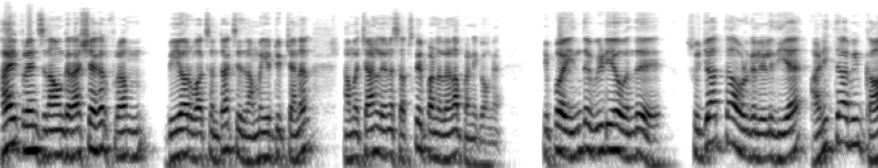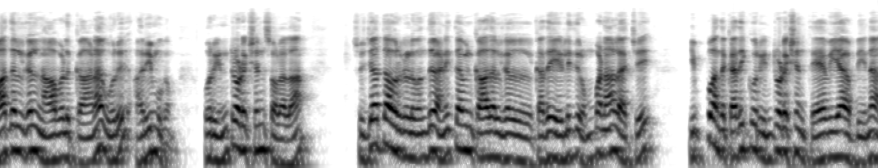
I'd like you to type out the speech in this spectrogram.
ஹாய் ஃப்ரெண்ட்ஸ் நான் உங்கள் Rajasekar from PR walks and talks இது நம்ம யூடியூப் சேனல் நம்ம சேனல் என்ன சப்ஸ்கிரைப் பண்ணலைன்னா பண்ணிக்கோங்க. இப்போ இந்த வீடியோ வந்து சுஜாதா அவர்கள் எழுதிய அனிதாவின் காதல்கள் நாவலுக்கான ஒரு அறிமுகம் ஒரு இன்ட்ரோடக்ஷன் சொல்லலாம். சுஜாதா அவர்கள் வந்து அனிதாவின் காதல்கள் கதையை எழுதி ரொம்ப நாள் ஆச்சு. இப்போ அந்த கதைக்கு ஒரு இன்ட்ரோடக்ஷன் தேவையா அப்படின்னா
